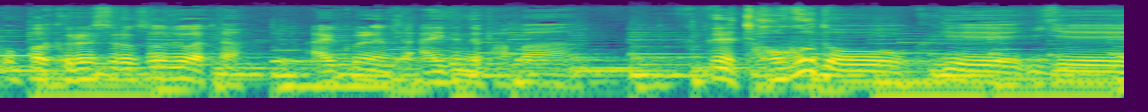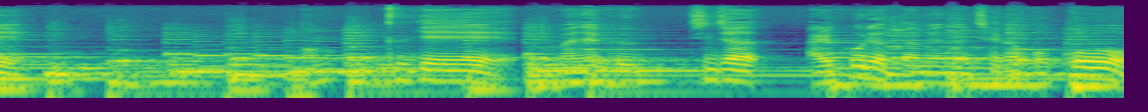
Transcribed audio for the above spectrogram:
오빠 그럴수록 소주 같다. 알코올 냄새. 아니 근데 봐봐. 근데 적어도 그게 이게 어? 그게 만약 그 진짜 알코올이었다면 제가 먹고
